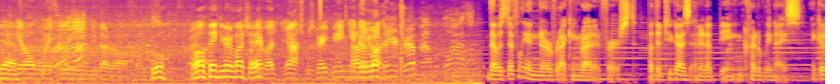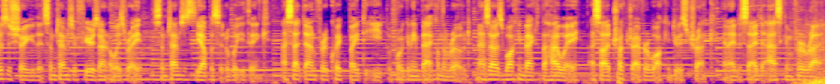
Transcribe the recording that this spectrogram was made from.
Yeah. and get all the way through, you can be better off. Like, Cool. Well, thank you very much, eh? Okay, bud. Yeah, it was great meeting you. Have Good good luck one. on your trip. Have a blast. That was definitely a nerve wracking ride at first, but the two guys ended up being incredibly nice. It goes to show you that sometimes your fears aren't always right, sometimes it's the opposite of what you think. I sat down for a quick bite to eat before getting back on the road, and as I was walking back to the highway, I saw a truck driver walking to his truck, and I decided to ask him for a ride.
